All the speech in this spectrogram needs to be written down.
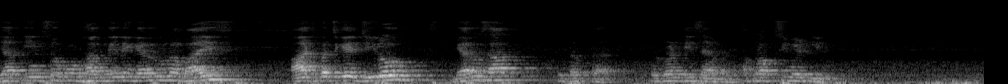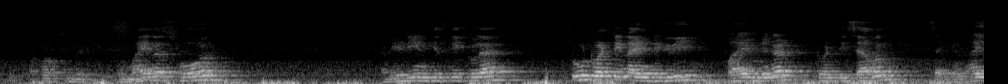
या तीन सौ को भाग दे दें ग्यारह गुना बाईस आठ बच गए ज़ीरो, ग्यारह सात, सतहत्तर तो ट्वेंटी सेवन अप्रोक्सीमेटली अप्रोक्सीमेटली तो माइनस फोर रेडियन किसके इक्वल है? 229 degree 5 minute 27 second I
